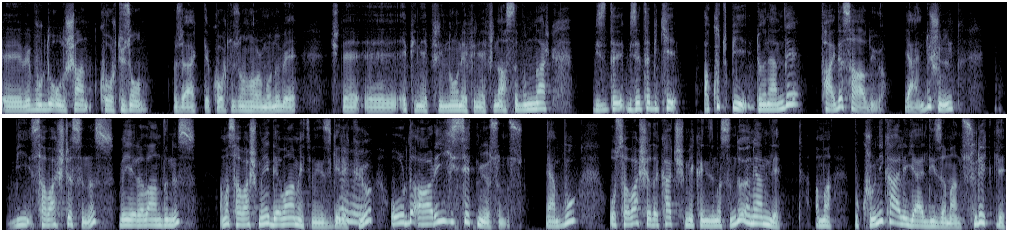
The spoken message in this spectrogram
e, ve burada oluşan kortizon özellikle kortizon hormonu ve işte e, epinefrin, norepinefrin aslında bunlar bizde bize tabii ki akut bir dönemde fayda sağlıyor. Yani düşünün bir savaştasınız ve yaralandınız ama savaşmaya devam etmeniz gerekiyor. Orada ağrıyı hissetmiyorsunuz. Yani bu o savaş ya da kaç mekanizmasında önemli. Ama bu kronik hale geldiği zaman sürekli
